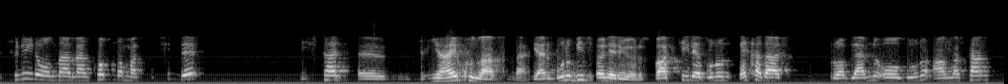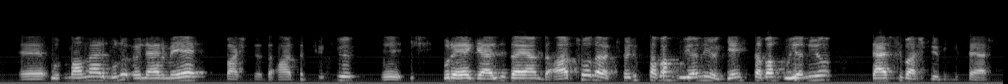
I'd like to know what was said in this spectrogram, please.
bütünüyle onlardan kopmamak için de dijital e, dünyayı kullansınlar. Yani bunu biz öneriyoruz. Vaktiyle bunun ne kadar problemli olduğunu anlatan e, uzmanlar bunu önermeye başladı artık. Çünkü e, iş buraya geldi dayandı. Artı olarak çocuk sabah uyanıyor, genç sabah uyanıyor, dersi başlıyor bilgisayar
